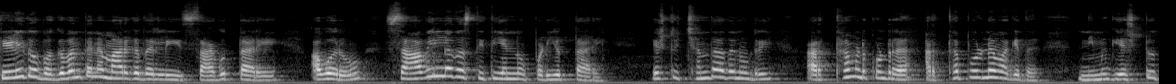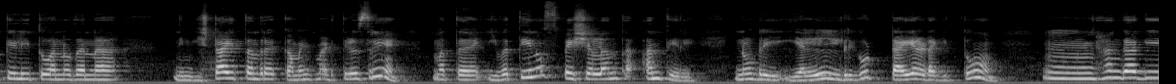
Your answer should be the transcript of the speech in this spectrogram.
ತಿಳಿದು ಭಗವಂತನ ಮಾರ್ಗದಲ್ಲಿ ಸಾಗುತ್ತಾರೆ. ಅವರು ಸಾವಿಲ್ಲದ ಸ್ಥಿತಿಯನ್ನು ಪಡೆಯುತ್ತಾರೆ. ಎಷ್ಟು ಚಂದ ಅದ ನೋಡ್ರಿ. ಅರ್ಥ ಮಾಡ್ಕೊಂಡ್ರೆ ಅರ್ಥಪೂರ್ಣವಾಗಿದೆ ನಿಮಗೆ ಎಷ್ಟು ತಿಳಿತು ಅನ್ನೋದನ್ನು ನಿಮ್ಗೆ ಇಷ್ಟ ಇತ್ತಂದ್ರೆ ಕಮೆಂಟ್ ಮಾಡಿ ತಿಳಿಸ್ರಿ. ಮತ್ತು ಇವತ್ತೇನು ಸ್ಪೆಷಲ್ ಅಂತ ಅಂತೀರಿ. ನೋಡ್ರಿ, ಎಲ್ರಿಗೂ ಟೈರ್ಡ್ ಆಗಿತ್ತು. ಹಾಗಾಗಿ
